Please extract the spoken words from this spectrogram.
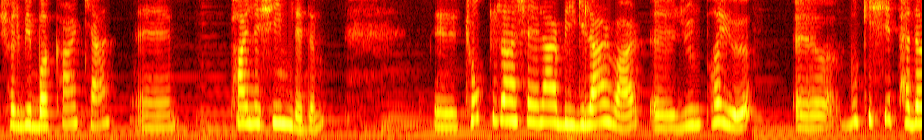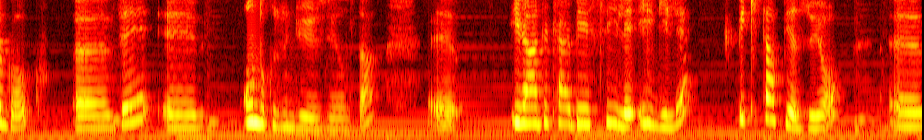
şöyle bir bakarken e, paylaşayım dedim. E, çok güzel şeyler, bilgiler var. E, Jules Payu, e, bu kişi pedagog e, ve e, 19. yüzyılda e, irade terbiyesi ile ilgili bir kitap yazıyor. Ee,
